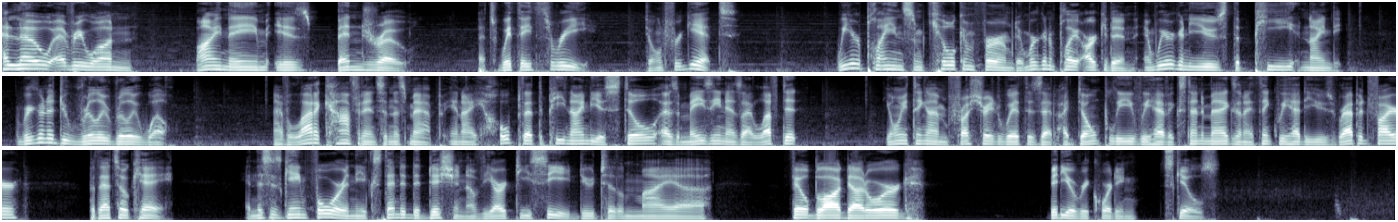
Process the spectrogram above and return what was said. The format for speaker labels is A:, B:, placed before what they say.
A: Hello, everyone. My name is Bendro. That's with a 3. Don't forget. We are playing some Kill Confirmed, and we're going to play Arkaden, and we are going to use the P90. And we're going to do really, really well. I have a lot of confidence in this map, and I hope that the P90 is still as amazing as I left it. The only thing I'm frustrated with is that I don't believe we have extended mags, and I think we had to use rapid fire, but that's okay. And this is game four in the extended edition of the RTC due to my uh, failblog.org video recording skills.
